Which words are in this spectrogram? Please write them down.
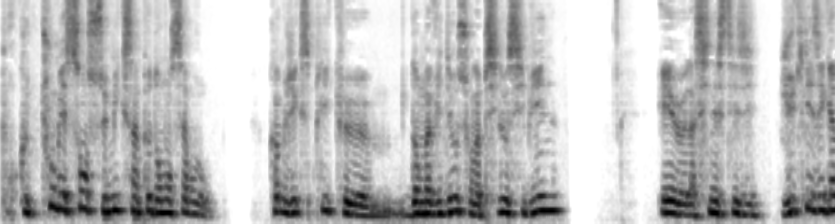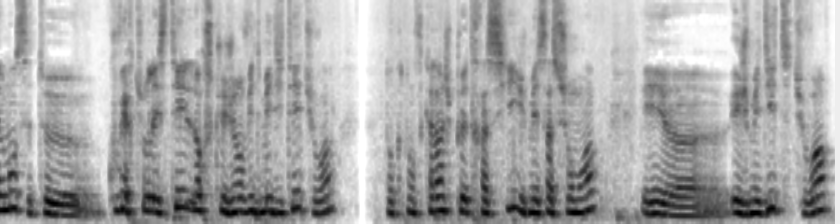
pour que tous mes sens se mixent un peu dans mon cerveau. Comme j'explique euh, dans ma vidéo sur la psilocybine et euh, la synesthésie. J'utilise également cette couverture lestée lorsque j'ai envie de méditer, tu vois. Donc dans ce cas-là, je peux être assis, je mets ça sur moi et, je médite, tu vois.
